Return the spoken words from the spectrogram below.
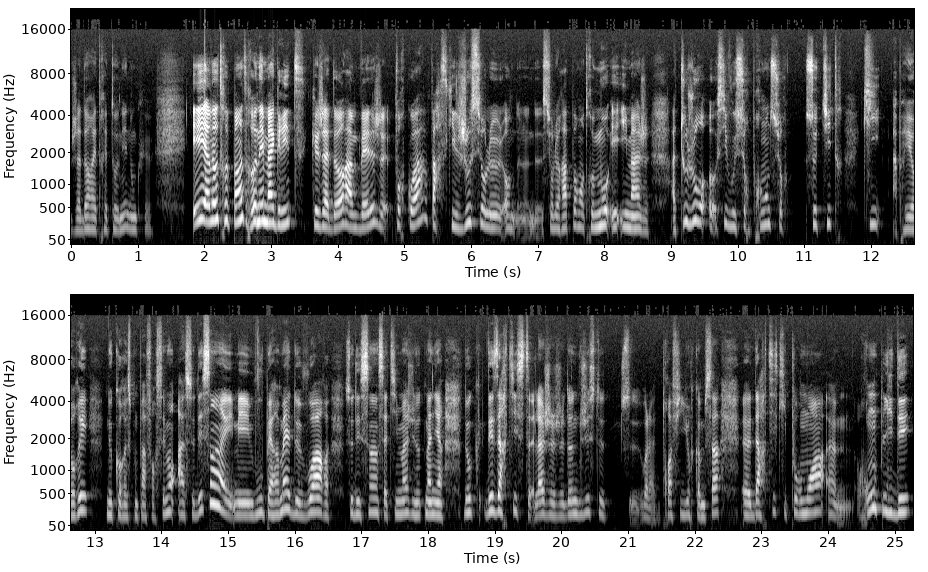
J'adore être étonnée euh. Et un autre peintre, René Magritte, que j'adore, un belge. Pourquoi? Parce qu'il joue sur le, le rapport entre mots et images. À toujours aussi vous surprendre sur ce titre qui, a priori, ne correspond pas forcément à ce dessin, mais vous permet de voir ce dessin, cette image d'une autre manière. Donc des artistes, là je, donne juste voilà, trois figures comme ça, euh, d'artistes qui pour moi euh, rompent l'idée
